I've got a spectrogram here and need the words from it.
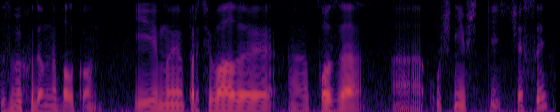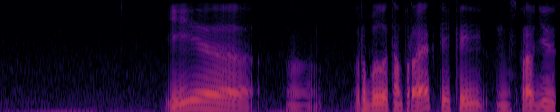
з виходом на балкон. І ми працювали е, поза е, учнівські часи і е, робили там проєкт, який насправді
